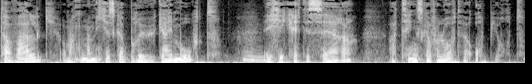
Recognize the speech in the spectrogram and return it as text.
ta valg om at man ikke skal bruke imot, mm. ikke kritisere, at ting skal få lov til å være oppgjort.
